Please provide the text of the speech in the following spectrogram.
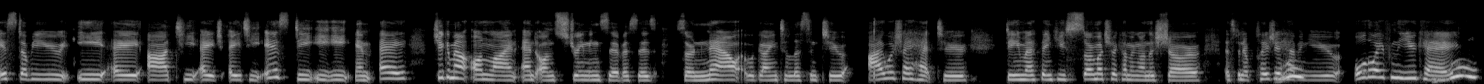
S W E A R T H A T S D E E M A. Check them out online and on streaming services. So now we're going to listen to I Wish I Had To. Deema, thank you so much for coming on the show. It's been a pleasure Woo. having you all the way from the UK. Woo.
